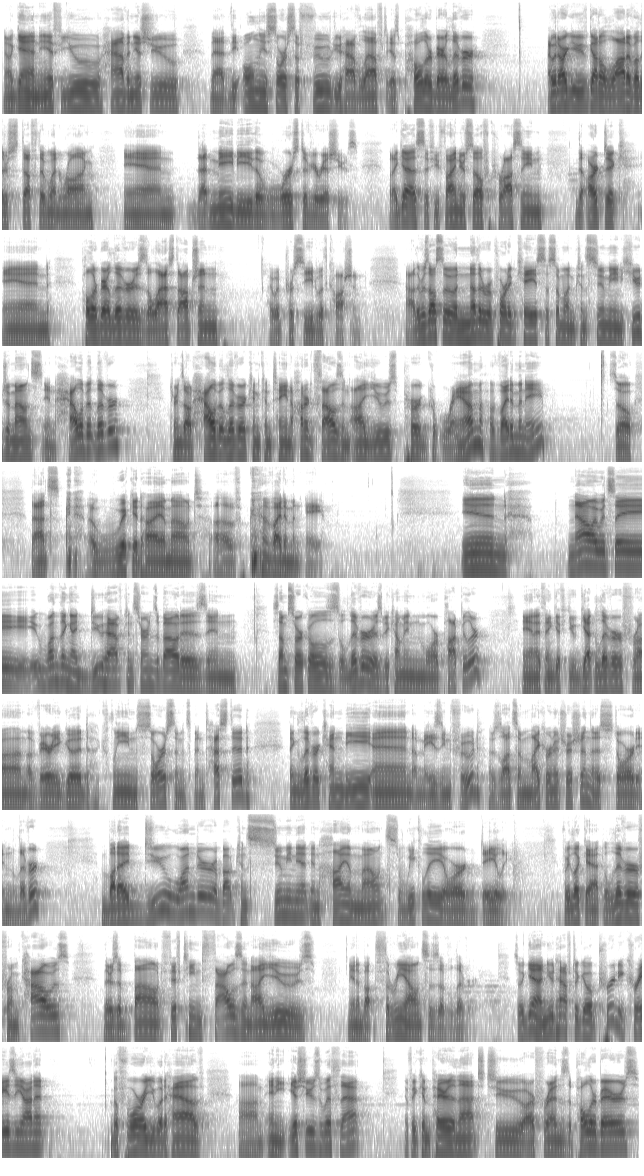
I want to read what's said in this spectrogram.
Now, again, if you have an issue that the only source of food you have left is polar bear liver, I would argue you've got a lot of other stuff that went wrong, and that may be the worst of your issues. But I guess if you find yourself crossing the Arctic and polar bear liver is the last option, I would proceed with caution. Uh, there was also another reported case of someone consuming huge amounts in halibut liver. Turns out halibut liver can contain 100,000 IUs per gram of vitamin A. So that's a wicked high amount of vitamin A. In now, I would say one thing I do have concerns about is in some circles, liver is becoming more popular. And I think if you get liver from a very good, clean source and it's been tested, I think liver can be an amazing food. There's lots of micronutrition that is stored in liver. But I do wonder about consuming it in high amounts weekly or daily. If we look at liver from cows, there's about 15,000 IUs in about three ounces of liver. So, again, you'd have to go pretty crazy on it before you would have um, any issues with that. If we compare that to our friends, the polar bears,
